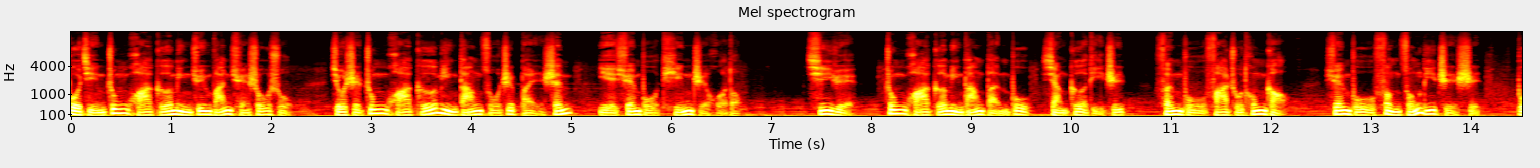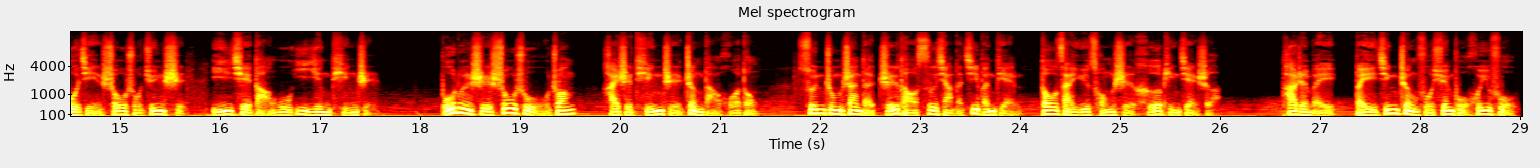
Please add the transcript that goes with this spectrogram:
不仅中华革命军完全收束，就是中华革命党组织本身也宣布停止活动。七月，中华革命党本部向各地支分部发出通告，宣布奉总理指示，不仅收束军事，一切党务亦应停止。不论是收束武装，还是停止政党活动，孙中山的指导思想的基本点都在于从事和平建设。他认为，北京政府宣布恢复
